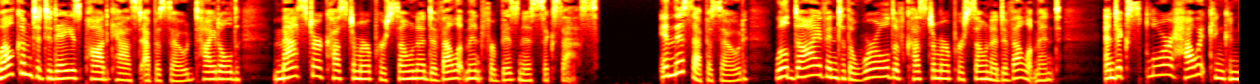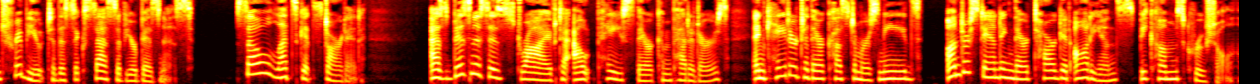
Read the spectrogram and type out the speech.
Welcome to today's podcast episode titled Master Customer Persona Development for Business Success. In this episode, we'll dive into the world of customer persona development and explore how it can contribute to the success of your business. So let's get started. As businesses strive to outpace their competitors and cater to their customers' needs, understanding their target audience becomes crucial.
